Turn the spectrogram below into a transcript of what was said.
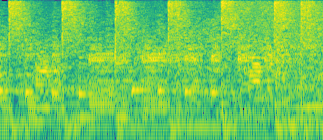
I'm sorry.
